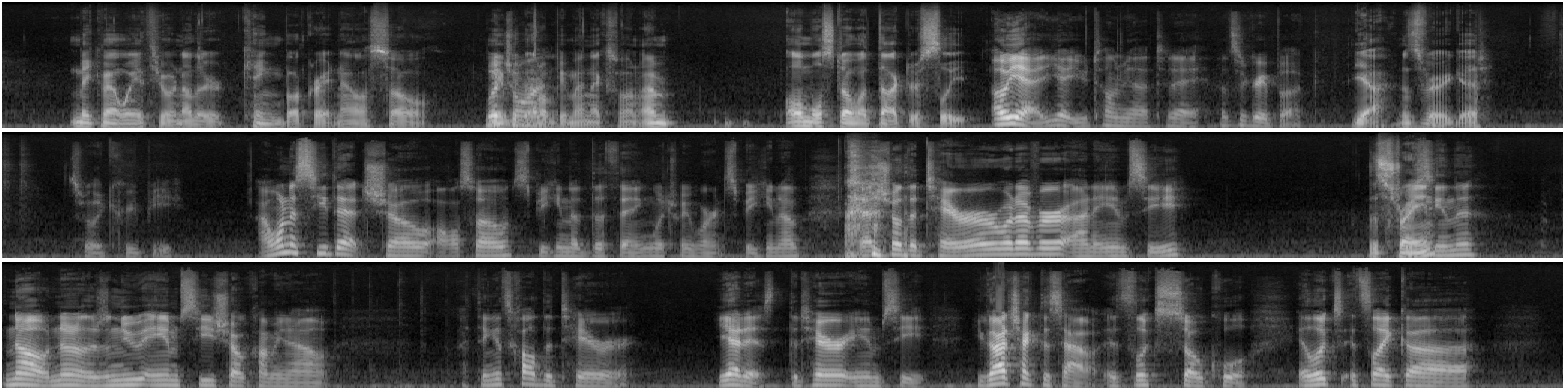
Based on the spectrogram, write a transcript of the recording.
making my way through another king book right now so Which maybe that'll be my next one i'm almost done with dr sleep Oh yeah, yeah. You telling me that today? That's a great book. yeah it's very good It's really creepy. I want to see that show also. Speaking of the thing, which we weren't speaking of, that show, The Terror or whatever, on AMC. the strain seen the? No, no, no. There's a new AMC show coming out. I think it's called The Terror. Yeah, it is. The Terror AMC. You gotta check this out. It looks so cool. It looks. It's like uh,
